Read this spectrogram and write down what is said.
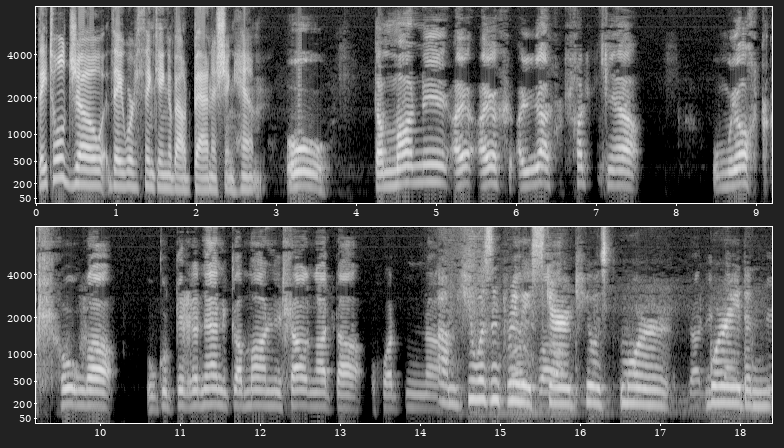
They told Joe they were thinking about banishing him. Oh, the money I I I had kya ukutirenen ka money sa nga ta what na Um, he wasn't really scared. He was more worried and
